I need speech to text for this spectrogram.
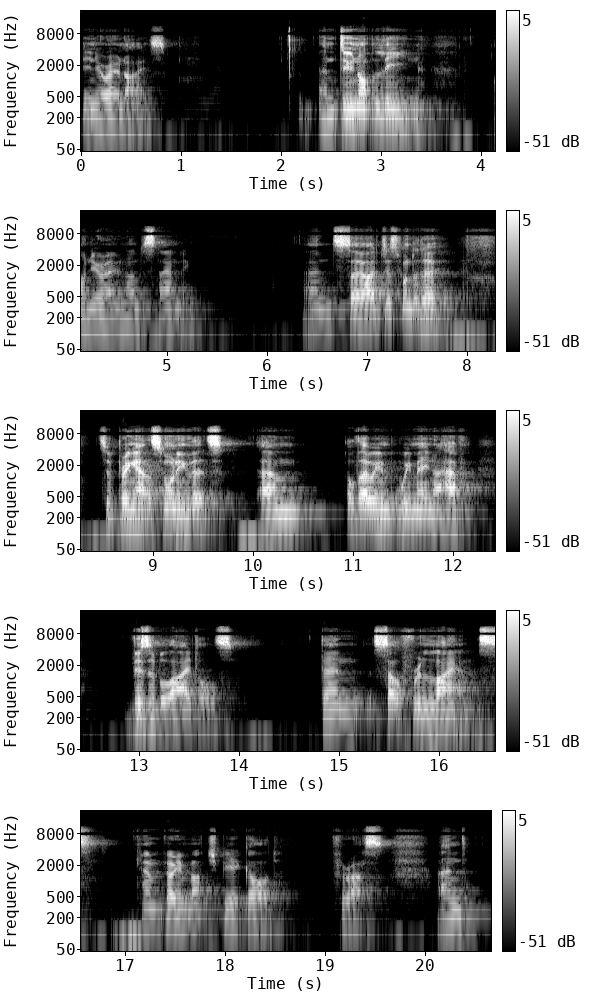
in your own eyes." and do not lean on your own understanding. And so I just wanted to, to bring out this morning that um, although we, we may not have visible idols, then self reliance can very much be a God for us. And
